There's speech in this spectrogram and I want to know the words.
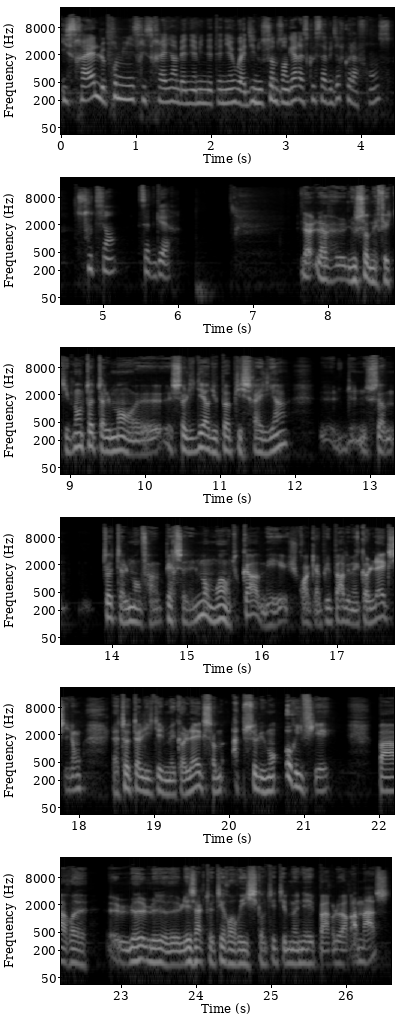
Israël. Le Premier ministre israélien Benjamin Netanyahu a dit Nous sommes en guerre. Est-ce que ça veut dire que la France soutient cette guerre? Nous sommes effectivement totalement solidaires du peuple israélien. Nous sommes totalement, enfin personnellement, moi en tout cas, mais je crois que la plupart de mes collègues, sinon la totalité de mes collègues, sommes absolument horrifiés par euh, les actes terroristes qui ont été menés par le Hamas,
